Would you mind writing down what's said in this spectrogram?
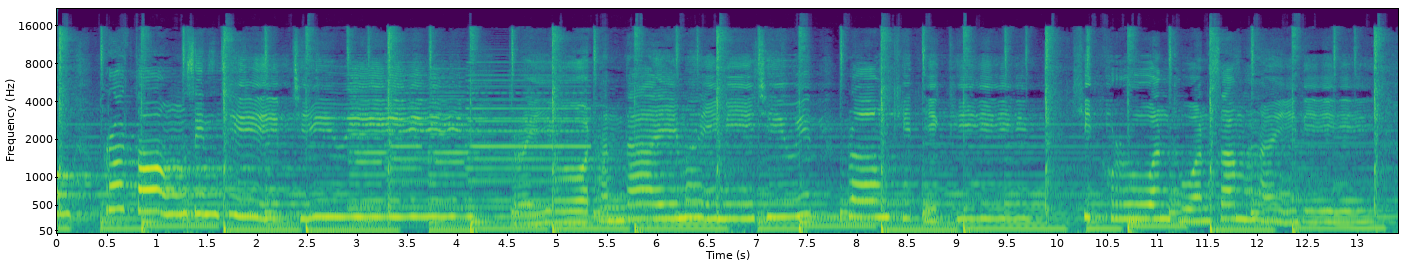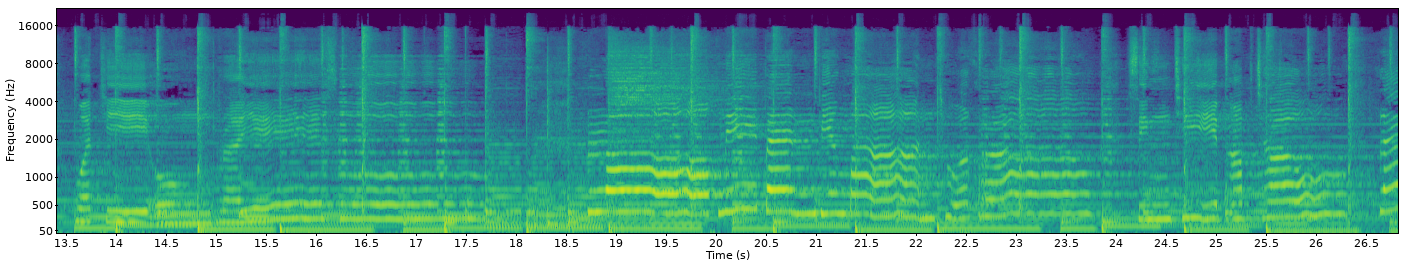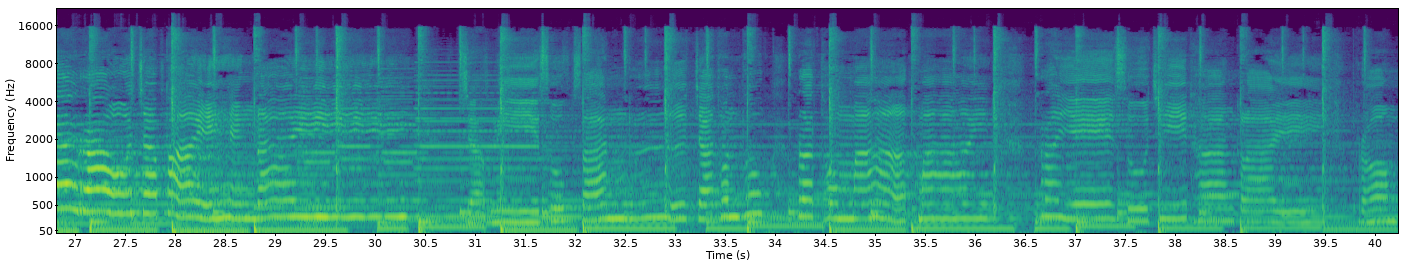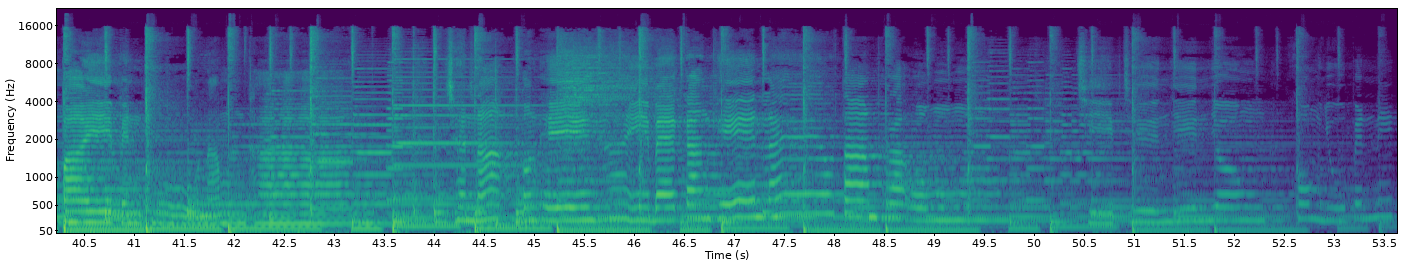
ง เพราะต้องสิ้นชีพชีวิตประโยชน์อันใดไม่มีชีวิตลองคิดอีกที คิดครวนทวนซ้ำให้ดี ว่าจีองค์พระเยซูโลกนี้เป็นเพียงบ้านชั่วคราว สิ้นชีพอับเฉา จะทนทุกข์ระทมมากมาย พระเยซูชี้ทางไกล พร้อมไปเป็นผู้นำทาง ชนะตนเองให้แบกกางเขนแล้วตามพระองค์ ชีพชื่นยืนยง คงอยู่เป็นนิ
